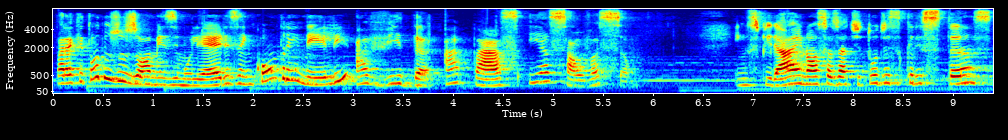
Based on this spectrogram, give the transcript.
para que todos os homens e mulheres encontrem nele a vida, a paz e a salvação. Inspirai nossas atitudes cristãs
